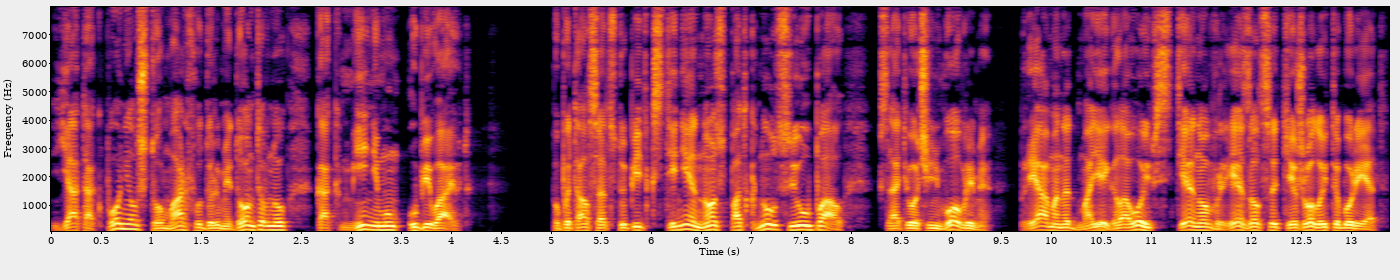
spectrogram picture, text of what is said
Я так понял, что Марфу Дормидонтовну как минимум убивают. Попытался отступить к стене, но споткнулся и упал. Кстати, очень вовремя. Прямо над моей головой в стену врезался тяжелый табурет.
